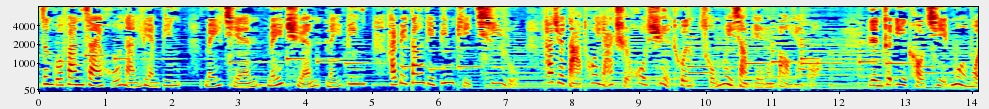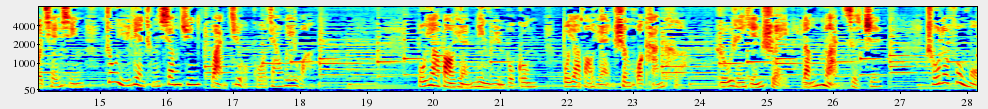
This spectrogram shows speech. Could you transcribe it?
曾国藩在湖南练兵，没钱、没权、没兵，还被当地兵痞欺辱，他却打脱牙齿或血吞，从未向别人抱怨过，忍着一口气默默前行，终于练成湘军，挽救国家危亡。不要抱怨命运不公，不要抱怨生活坎坷，如人饮水，冷暖自知。除了父母，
